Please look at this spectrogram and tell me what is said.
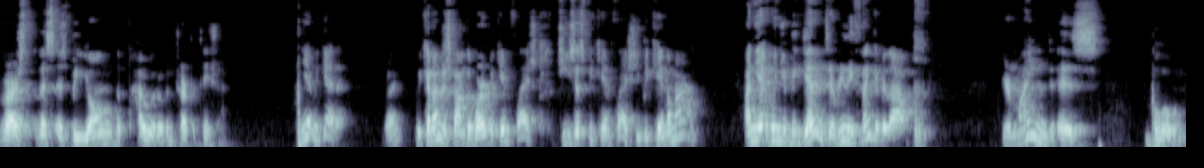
verse, this is beyond the power of interpretation. And yet we get it, right? We can understand the Word became flesh. Jesus became flesh. He became a man. And yet when you begin to really think about that, your mind is blown.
